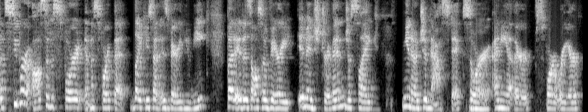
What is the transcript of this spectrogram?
a super awesome sport and a sport that, like you said, is very unique, but it is also very image driven, just like, you know, gymnastics or any other sport where you're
